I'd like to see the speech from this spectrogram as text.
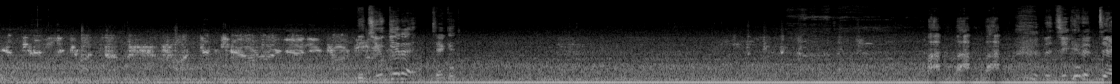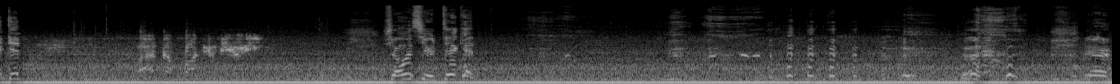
You got that fucking camera again, you cock. Did you get a ticket? Did you get a ticket? That's a fucking beauty. Show us your ticket. Here,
